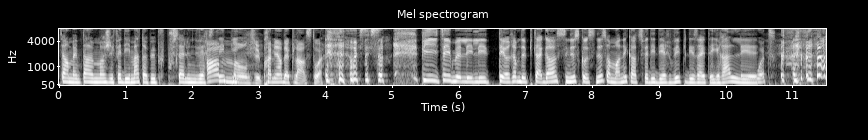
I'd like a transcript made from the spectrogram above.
tu sais, en même temps, moi, j'ai fait des maths un peu plus poussées à l'université. puis- mon Dieu, première de classe, toi. oui, c'est ça. Puis, tu sais, les, les théorèmes de Pythagore, sinus, cosinus, à un moment donné, quand tu fais des dérivés puis des intégrales, les... What?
